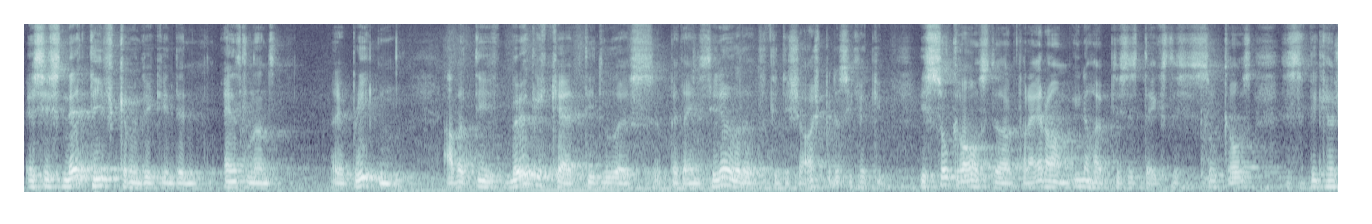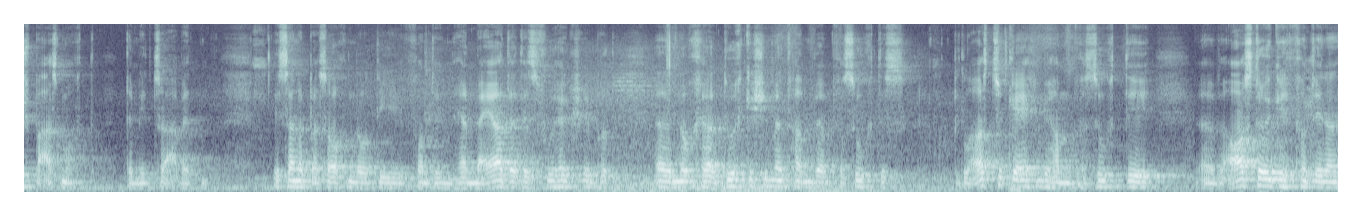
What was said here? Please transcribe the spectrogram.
Es ist nicht tiefgründig in den einzelnen Repliken, aber die Möglichkeit, die du als bei der Inszenierung oder für die Schauspieler sich ergibt, ist so groß, der Freiraum innerhalb dieses Textes ist so groß, dass es wirklich Spaß macht, damit zu arbeiten. Es sind ein paar Sachen noch, die von dem Herrn Mayer, der das vorher geschrieben hat, äh, noch äh, durchgeschimmert haben. Wir haben versucht, das ein bisschen auszugleichen. Wir haben versucht, die äh, Ausdrücke, von denen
